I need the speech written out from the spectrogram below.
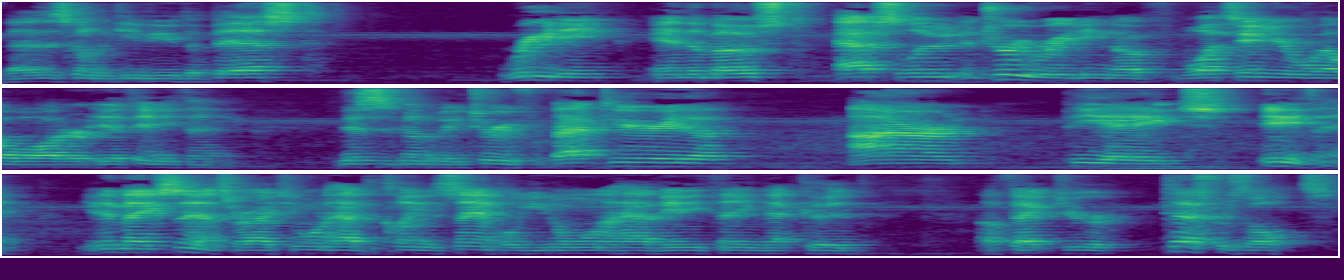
That is going to give you the best reading and the most absolute and true reading of what's in your well water, if anything. This is going to be true for bacteria, iron, pH, anything. It makes sense, right? You want to have the cleanest sample. You don't want to have anything that could affect your test results.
